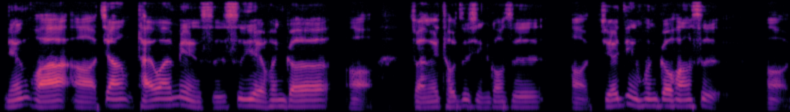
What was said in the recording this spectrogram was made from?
年华啊将台湾面食事业分割哦转为投资型公司。哦，决定分割方式，哦，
